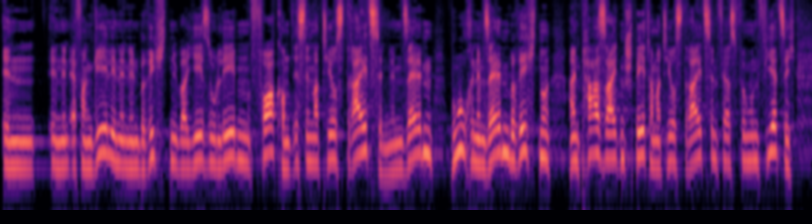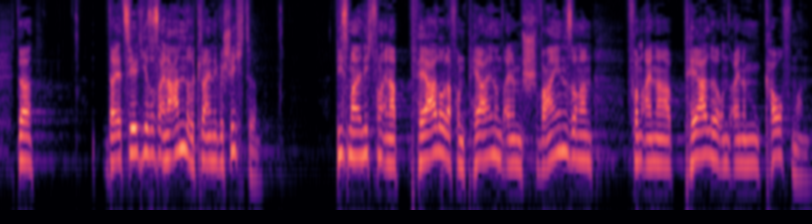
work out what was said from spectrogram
in, in den Evangelien, in den Berichten über Jesu Leben vorkommt, ist in Matthäus 13, in demselben Buch, in demselben Bericht, nur ein paar Seiten später, Matthäus 13, Vers 45. Da, da erzählt Jesus eine andere kleine Geschichte. Diesmal nicht von einer Perle oder von Perlen und einem Schwein, sondern von einer Perle und einem Kaufmann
